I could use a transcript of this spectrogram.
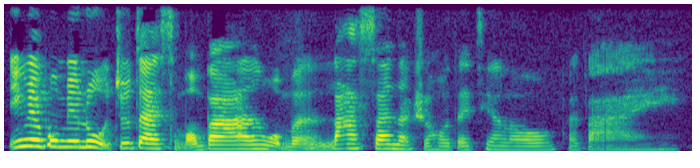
音乐不迷路就在什么班，我们拉三的时候再见喽，拜拜。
